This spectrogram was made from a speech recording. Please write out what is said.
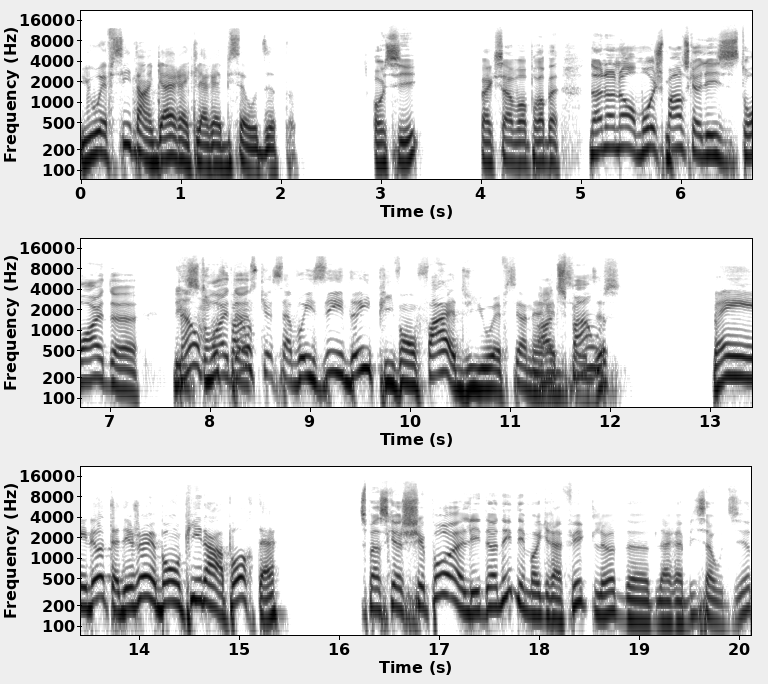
UFC est en guerre avec l'Arabie Saoudite. Aussi. Fait que ça va probablement. Non, non, non. Moi, je pense que les histoires de. Les non, histoires moi, je de. pense que ça va les aider puis ils vont faire du UFC en Arabie ah, tu Saoudite. penses? Ben là, t'as déjà un bon pied dans la porte, hein? C'est parce que je sais pas, les données démographiques là, de, de l'Arabie Saoudite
